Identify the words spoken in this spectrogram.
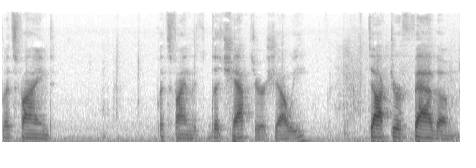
Let's find. Let's find the, the chapter, shall we? Dr. Fathom.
